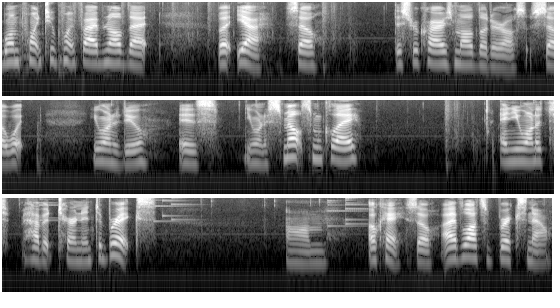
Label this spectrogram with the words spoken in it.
1.2.5 and all of that. But yeah, so this requires mod loader also. So what you want to do is you want to smelt some clay and you want to have it turn into bricks. Um, okay, so I have lots of bricks now.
